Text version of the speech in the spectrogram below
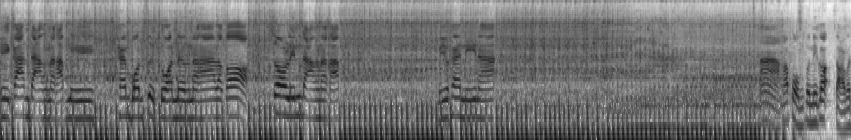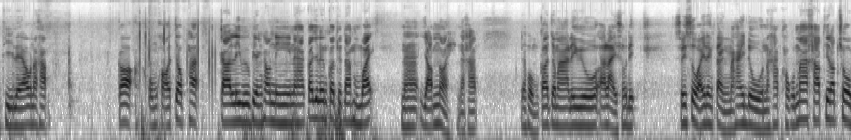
มีก้ารดังนะครับ มีแคมบนสึกตัวหนึ่งนะฮะ แล้วก็โซลินดังนะครับ มีอยู่แค่นี้นะฮะ อ่าครับผมตัวนี้ก็สามนาทีแล้วนะครับ ก็ผมขอจบการรีวิวเพียงเท่านี้นะฮะ ก็อย่าลืมกดติดตามผมไว้นะฮะ ย้ำหน่อยนะครับ เดี๋ยวผมก็จะมารีวิวอะไหล่โซดิสวยๆแต่งๆมาให้ดูนะครับ ขอบคุณมากครับที่รับชม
